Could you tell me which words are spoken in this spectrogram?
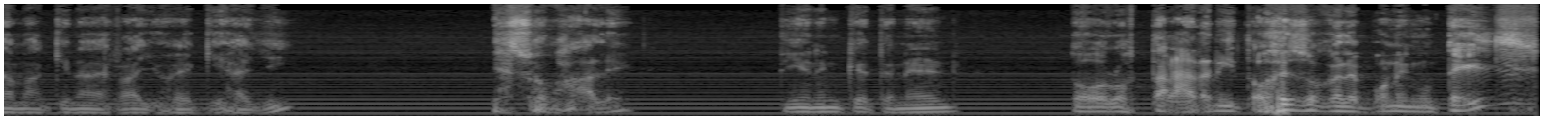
la máquina de rayos X allí. Y eso vale. Tienen que tener todos los taladritos, eso que le ponen ustedes.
